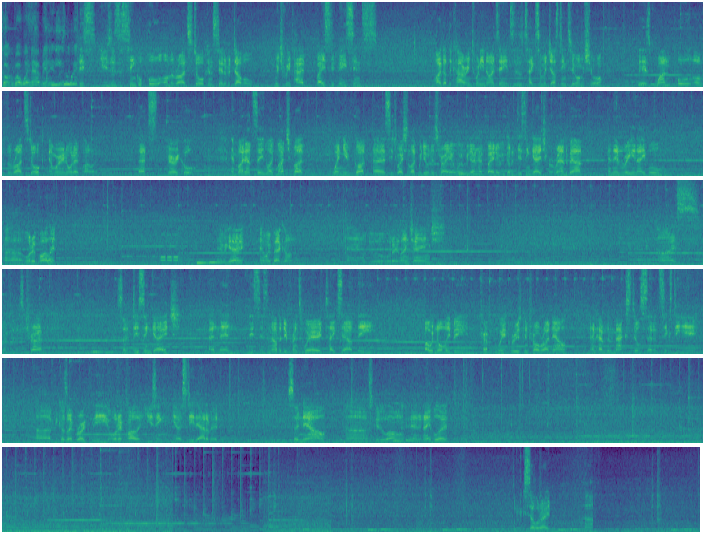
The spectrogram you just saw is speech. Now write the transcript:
talk about what happened and. This uses a single pull on the right stalk instead of a double, which we've had basically since I got the car in 2019. So it'll take some adjusting to, I'm sure. There's one pull of the right stalk and we're in autopilot. That's very cool. it might not seem like much, but when you've got a situation like we do in Australia where we don't have beta, we've got to disengage for a roundabout and then re-enable uh, autopilot. There we go, and we're back on. And we'll do an auto lane change. Nice, wait for this truck. So disengage, and then this is another difference where it takes out the, I would normally be in traffic aware cruise control right now and have the max still set at 60 here uh, because I broke the autopilot using, you know, steered out of it. So now, uh, scoot along and enable it. Accelerate. Uh,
